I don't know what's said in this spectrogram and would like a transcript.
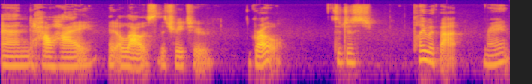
and how high it allows the tree to grow. So just play with that, right?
